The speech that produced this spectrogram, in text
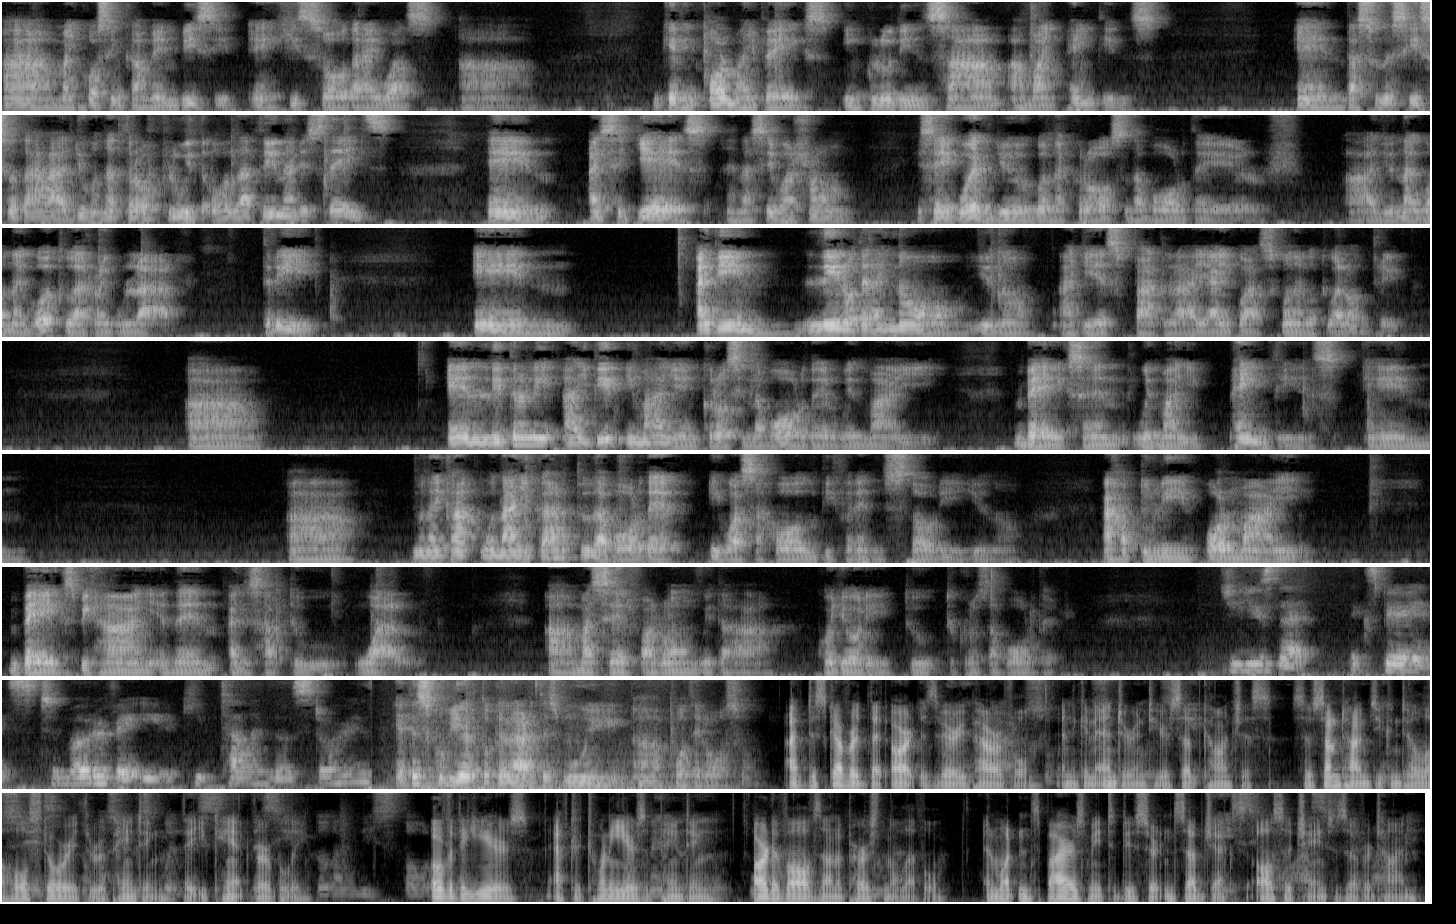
uh, my cousin came and visit, and he saw that I was uh, getting all my bags, including some of my paintings. And as soon as he saw that, you're gonna travel with all that to the United States? And I said yes, and I said what's wrong? He said, well, you're gonna cross the border. Uh, you're not gonna go to a regular trip. And I think little that I know, you know, I just packed like I was gonna go to a long trip. Uh, and literally, I did imagine crossing the border with my bags and with my paintings. And uh, when I got, when I got to the border, it was a whole different story. You know, I had to leave all my bags behind, and then I just have to weld uh, myself along with a coyote to, to cross the border. Did you use that experience to motivate you to keep telling those stories? He descubierto que el arte es muy uh, poderoso. I've discovered that art is very powerful and can enter into your subconscious, so sometimes you can tell a whole story through a painting that you can't verbally. Over the years, after 20 years of painting, art evolves on a personal level, and what inspires me to do certain subjects also changes over time.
